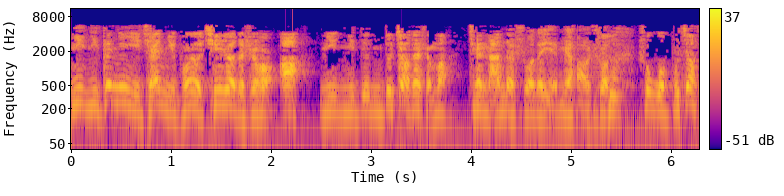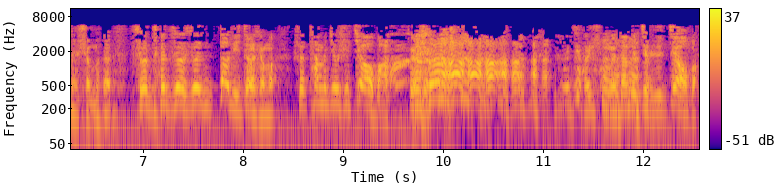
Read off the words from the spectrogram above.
你你跟你以前女朋友亲热的时候啊，你你都你都叫她什么？这男的说的也妙，说说我不叫她什么，说他说说到底叫什么？说他们就是叫吧，不叫什么，他们就是叫吧。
